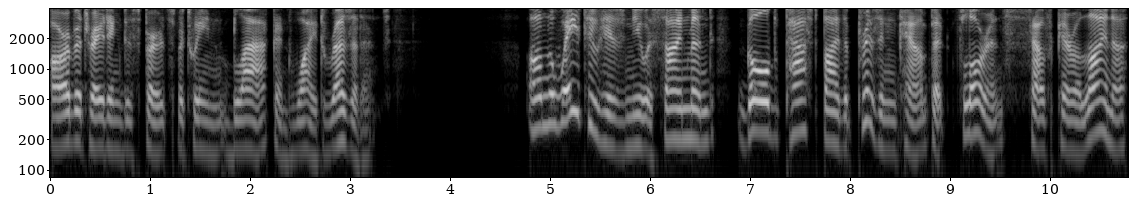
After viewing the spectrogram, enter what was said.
arbitrating disputes between black and white residents. On the way to his new assignment, Gould passed by the prison camp at Florence, South Carolina,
